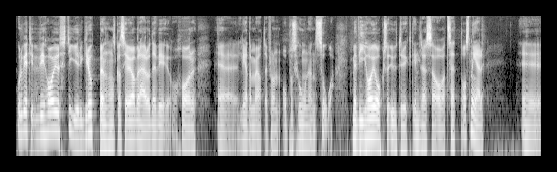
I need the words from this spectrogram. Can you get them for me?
Och du vet vi har ju styrgruppen som ska se över det här och där vi har eh, ledamöter från oppositionen så. Men vi har ju också uttryckt intresse av att sätta oss ner eh,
